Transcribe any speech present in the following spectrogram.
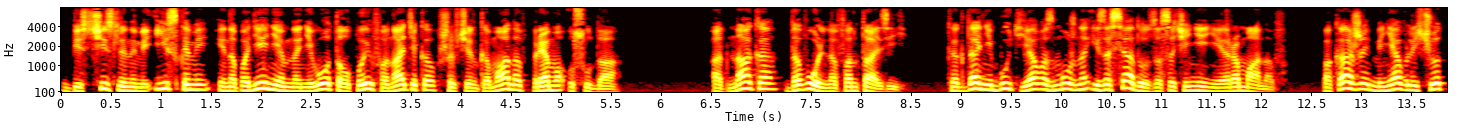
бесчисленными исками и нападением на него толпы фанатиков-шевченкоманов прямо у суда. Однако довольно фантазий. Когда-нибудь я, возможно, и засяду за сочинение романов. Пока же меня влечет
